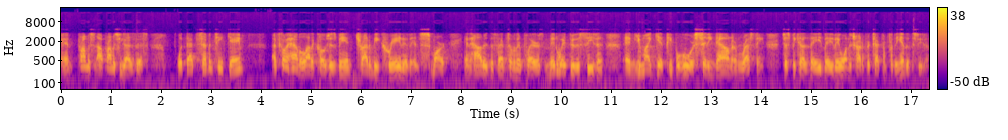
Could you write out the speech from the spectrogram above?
And promise, I'll promise you guys this: with that 17th game, that's going to have a lot of coaches being try to be creative and smart and how to defend some of their players midway through the season. And you might get people who are sitting down and resting just because they, they, they want to try to protect them for the end of the season.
